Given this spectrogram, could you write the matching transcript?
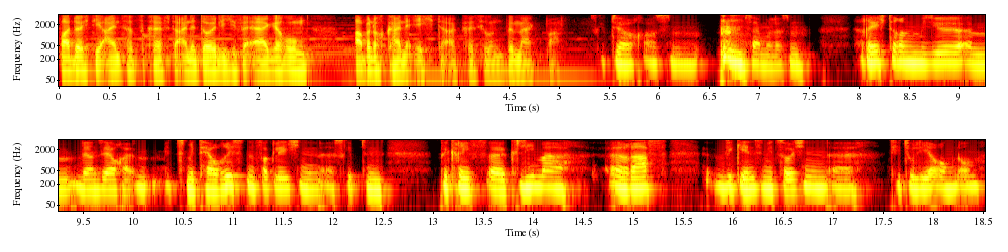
war durch die Einsatzkräfte eine deutliche Verärgerung, aber noch keine echte Aggression bemerkbar. Es gibt ja auch aus dem, sagen wir mal, aus dem rechteren Milieu, ähm, werden sie auch mit, mit Terroristen verglichen. Es gibt den Begriff äh, Klimaraff. Wie gehen Sie mit solchen äh, Titulierungen um?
